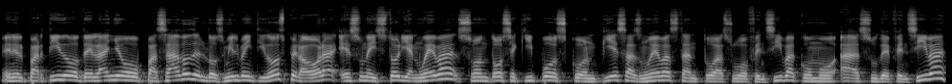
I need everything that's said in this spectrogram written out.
en el partido del año pasado, del 2022, pero ahora es una historia nueva. Son dos equipos con piezas nuevas, tanto a su ofensiva como a su defensiva.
